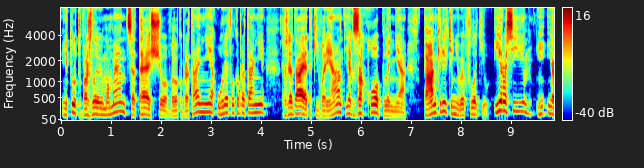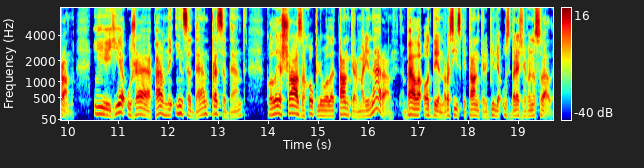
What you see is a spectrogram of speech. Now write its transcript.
І тут важливий момент це те, що Великобританія, уряд Великобританії розглядає такий варіант, як захоплення танкерів тіньових флотів і Росії, і Ірану. І є уже певний інцидент, прецедент. Коли США захоплювали танкер Марінера, Бела 1 російський танкер біля узбережжя Венесуели,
